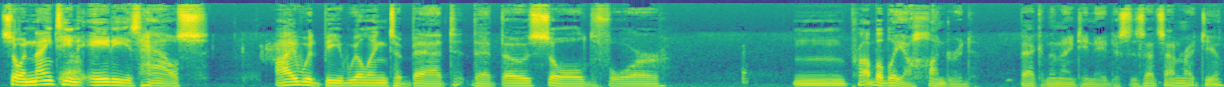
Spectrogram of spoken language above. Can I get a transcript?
So a 1980s house, I would be willing to bet that those sold for mm, probably a hundred back in the 1980s. Does that sound right to you?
